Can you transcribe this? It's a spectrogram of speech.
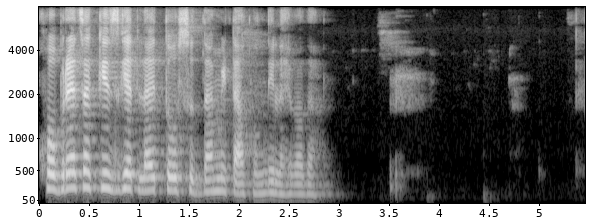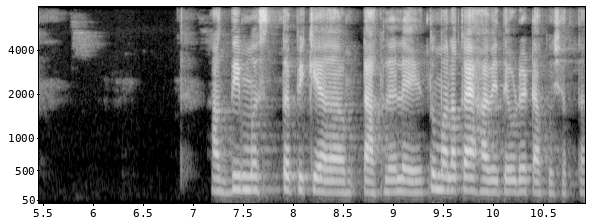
खोबऱ्याचा किस घेतला आहे तो सुद्धा मी टाकून दिला आहे बघा. अगदी मस्त पिके टाकलेलं आहे. तुम्हाला काय हवे तेवढे टाकू शकता.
